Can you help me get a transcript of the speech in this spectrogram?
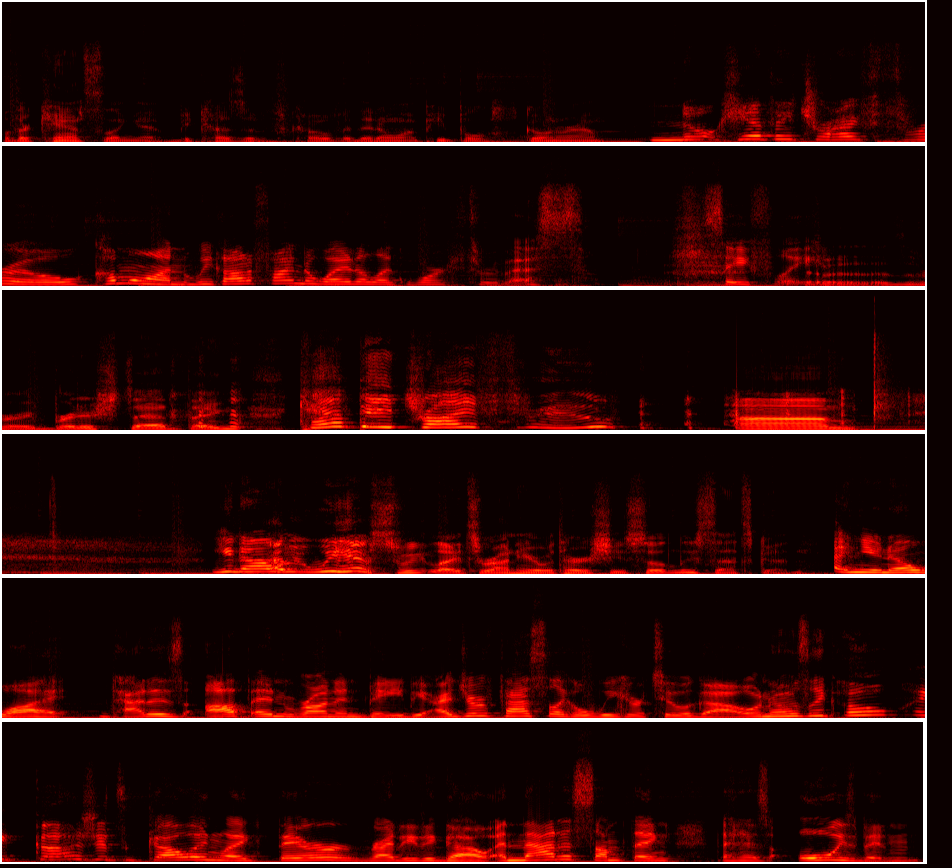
Well, they're canceling it because of COVID. They don't want people going around. No, can't they drive through? Come on, we gotta find a way to like work through this safely. That's a very British sad thing. Can't they drive through? Um, You know, I mean, we have sweet lights around here with Hershey, so at least that's good. and you know what? That is up and running, baby. I drove past like a week or two ago, and I was like, oh my gosh, it's going. Like they're ready to go, and that is something that has always been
